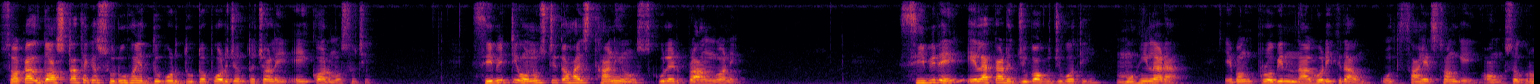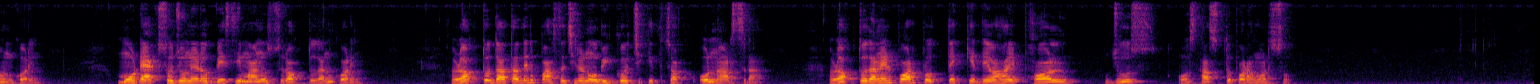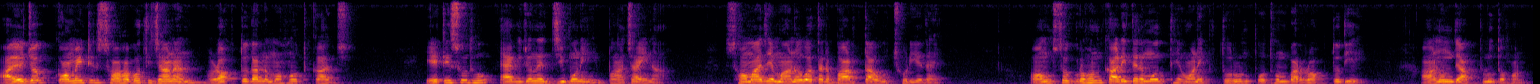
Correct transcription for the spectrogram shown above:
সকাল দশটা থেকে শুরু হয়ে দুপুর দুটো পর্যন্ত চলে এই কর্মসূচি। শিবিরটি অনুষ্ঠিত হয় স্থানীয় স্কুলের প্রাঙ্গণে। শিবিরে এলাকার যুবক, যুবতী, মহিলারা এবং প্রবীণ নাগরিকরাও উৎসাহের সঙ্গে অংশগ্রহণ করেন। মোট একশো জনেরও বেশি মানুষ রক্তদান করেন। রক্তদাতাদের পাশে ছিলেন অভিজ্ঞ চিকিৎসক ও নার্সরা। রক্তদানের পর প্রত্যেককে দেওয়া হয় ফল, জুস ও স্বাস্থ্য পরামর্শ। আয়োজক কমিটির সভাপতি জানান, রক্তদান মহৎ কাজ। এটি শুধু একজনের জীবনই বাঁচায় না, সমাজে মানবতার বার্তাও ছড়িয়ে দেয়। অংশগ্রহণকারীদের মধ্যে অনেক তরুণ প্রথমবার রক্ত দিয়ে আনন্দে আপ্লুত হন।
